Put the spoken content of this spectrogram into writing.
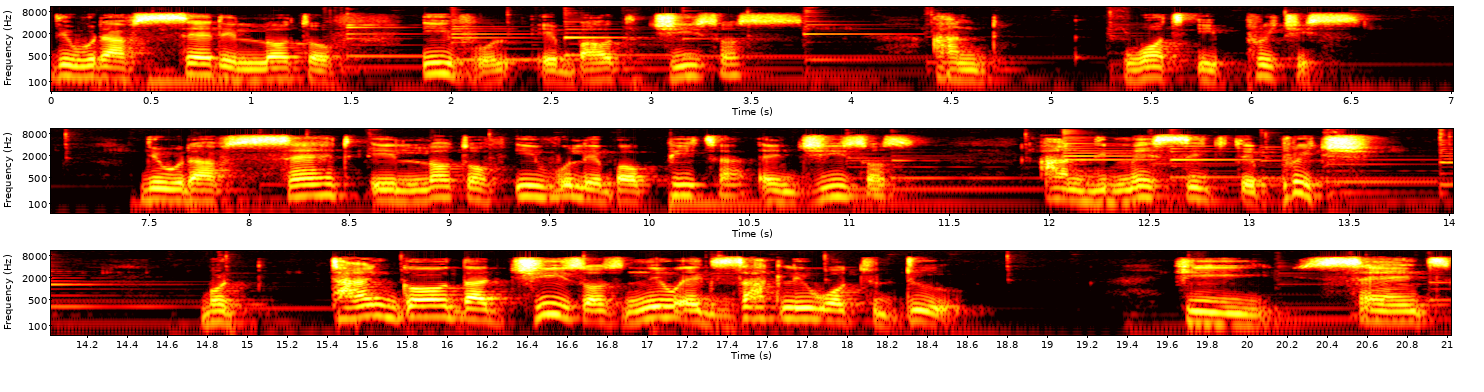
they would have said a lot of evil about Jesus and what he preaches. They would have said a lot of evil about Peter and Jesus and the message they preach. But thank God that Jesus knew exactly what to do. He sent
